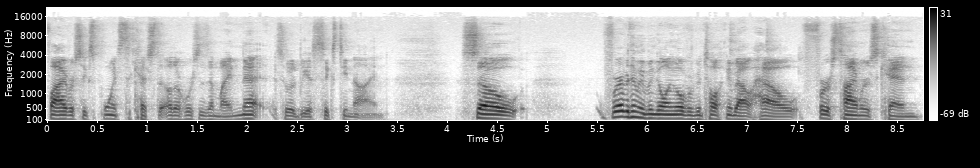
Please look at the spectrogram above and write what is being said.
five or six points to catch the other horses in my net, so it would be a 69. So for everything we've been going over, we've been talking about how first timers can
